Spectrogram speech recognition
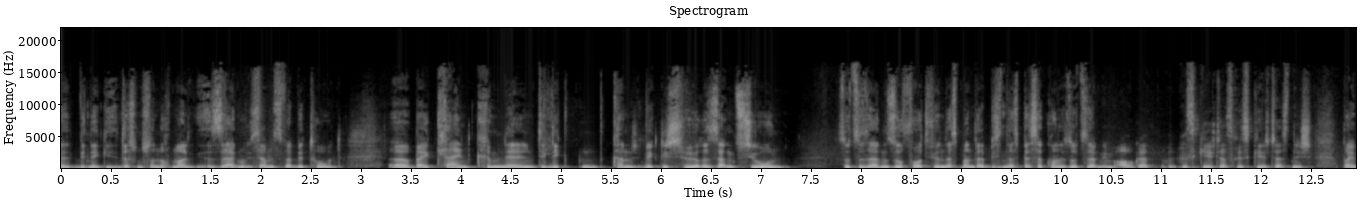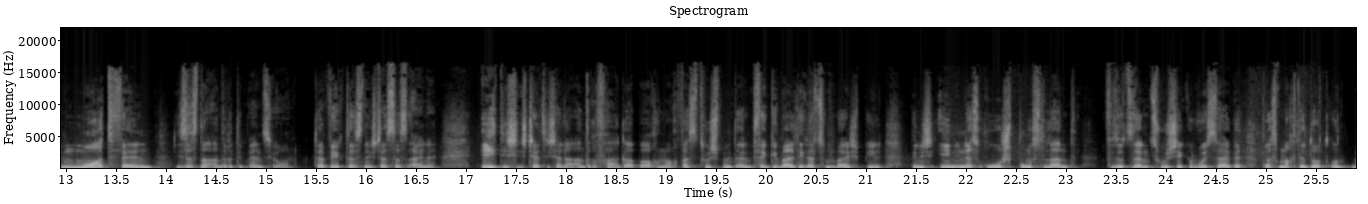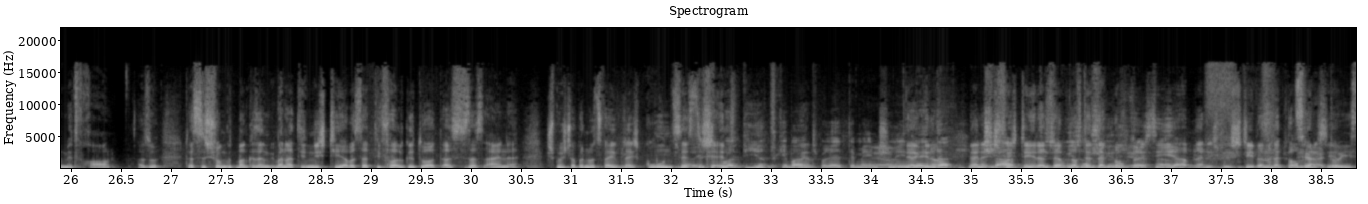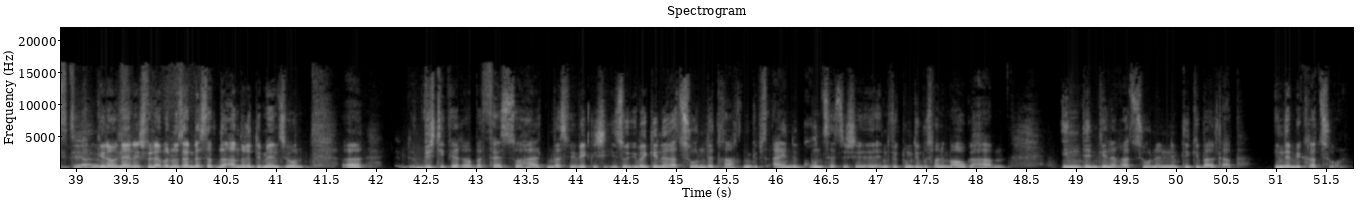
das muss man nochmal sagen, ich habe es zwar betont, äh, bei kleinkriminellen Delikten kann wirklich höhere Sanktionen sozusagen so fortführen, dass man da ein bisschen das besser sozusagen im Auge hat, riskiere ich das, riskiere ich das nicht. Bei Mordfällen ist das eine andere Dimension. Da wirkt das nicht. Das ist das eine. Ethisch stellt sich eine andere Frage aber auch noch. Was tue ich mit einem Vergewaltiger zum Beispiel, wenn ich ihn in das Ursprungsland sozusagen zuschicke, wo ich sage, was macht er dort unten mit Frauen? Also das ist schon gut. Man kann sagen, man hat ihn nicht hier, aber es hat die Folge dort. Das ist das eine. Ich möchte aber nur zwei vielleicht grundsätzliche... Man exportiert gewaltbereite Menschen ja. in ja, genau. Länder... Nein, nein, ich verstehe das. Auf den sagt, warum soll ich sie hier haben? Nein, ich verstehe, wenn man sagt, warum soll ich sie hier haben? Genau, nein, ich will aber nur sagen, das hat eine andere Dimension. Äh, Wichtig wäre aber festzuhalten, was wir wirklich so über Generationen betrachten, gibt es eine grundsätzliche Entwicklung, die muss man im Auge haben. In den Generationen nimmt die Gewalt ab, in der Migration.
